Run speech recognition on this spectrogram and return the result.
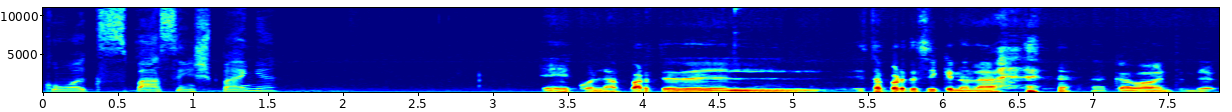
com a que se passa em Espanha? Eh, con la parte del... Esta parte sí que no la acababa de entender.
